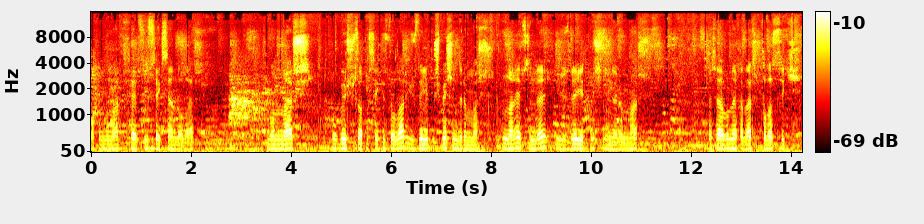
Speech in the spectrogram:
Bakın bunlar hepsi 180 dolar. Bunlar bu 568 dolar %75 indirim var. Bunların hepsinde %70 indirim var. Mesela bu ne kadar? Klasik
